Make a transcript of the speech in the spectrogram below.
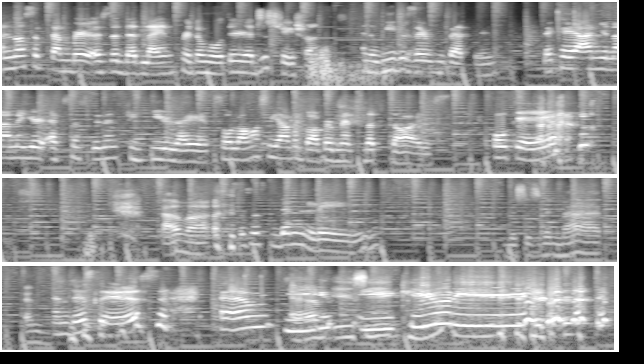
end of September is the deadline for the voter registration and we deserve better. Like, kayaan nyo na na your exes didn't treat you right so long as we have a government that does. Okay? Tama. this has been Lay. This has been Matt. And And this is M-E-C M-E-C Cutie.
